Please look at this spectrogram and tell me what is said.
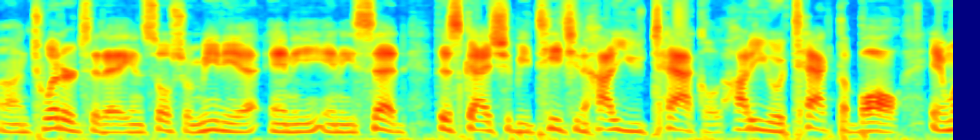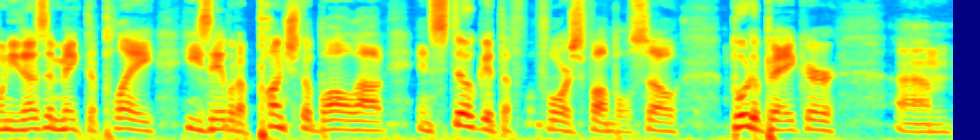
on Twitter today and social media, and he and he said this guy should be teaching how do you tackle, how do you attack the ball, and when he doesn't make the play, he's able to punch the ball out and still get the forced fumble. So, Budda Baker. Um,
